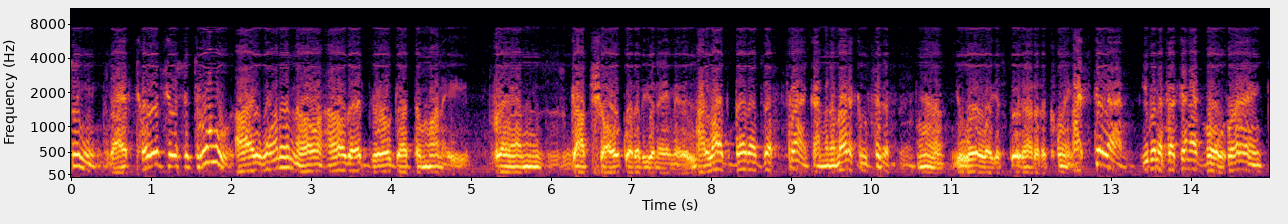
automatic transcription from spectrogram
singing. I told you it's the truth. I want to know how that girl got the money. Franz Gottschalk, whatever your name is. I like better just Frank. I'm an American citizen. Yeah, you will like it straight out of the clink. I still am, even if I cannot vote. Frank,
